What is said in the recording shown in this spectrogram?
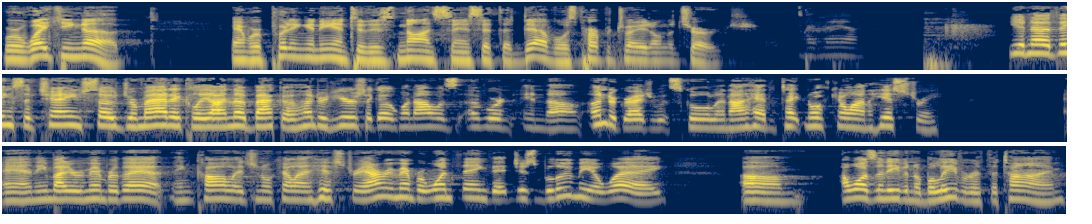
we're waking up and we're putting an end to this nonsense that the devil has perpetrated on the church. You know, things have changed so dramatically. I know back a hundred years ago when I was over in uh, undergraduate school and I had to take North Carolina history. And anybody remember that in college, North Carolina history? I remember one thing that just blew me away. Um, I wasn't even a believer at the time.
